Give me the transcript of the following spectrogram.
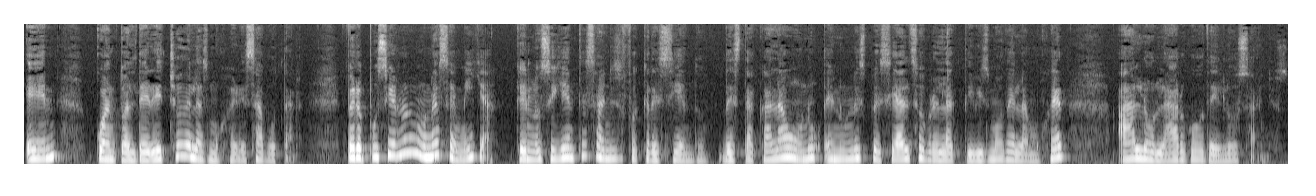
en cuanto al derecho de las mujeres a votar, pero pusieron una semilla que en los siguientes años fue creciendo. Destaca la ONU en un especial sobre el activismo de la mujer a lo largo de los años.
